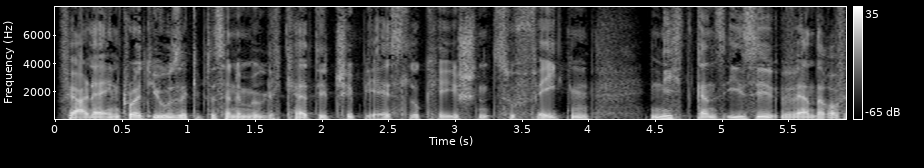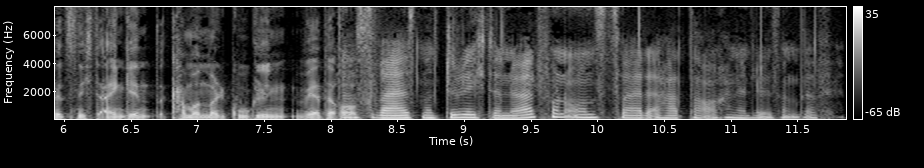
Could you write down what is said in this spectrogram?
Für alle Android-User gibt es eine Möglichkeit, die GPS-Location zu faken. Nicht ganz easy, wir werden darauf jetzt nicht eingehen. Kann man mal googeln, wer darauf Das weiß natürlich der Nerd von uns zwei, der hat da auch eine Lösung dafür.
